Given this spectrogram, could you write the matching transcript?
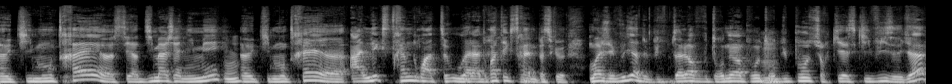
euh, qui montrait, euh, c'est-à-dire d'image animée, Mhm. euh, qui montrait euh, à l'extrême droite ou à la droite extrême. Parce que moi, je vais vous dire, depuis tout à l'heure, vous tournez un peu autour Mhm. du pot sur qui est-ce qui vise, les gars.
